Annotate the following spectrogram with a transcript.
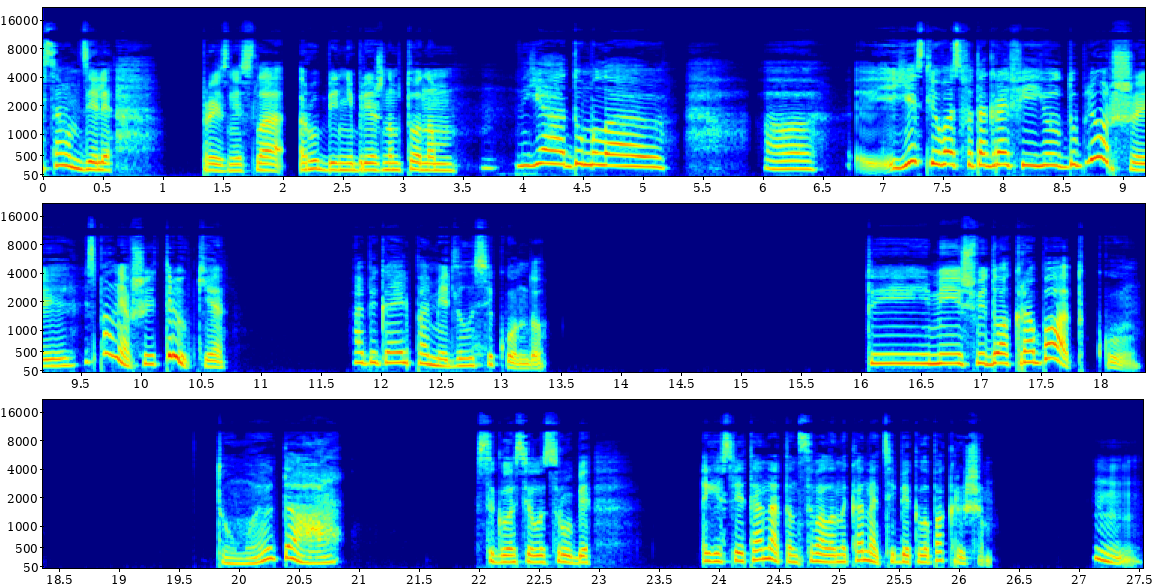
самом деле...» — произнесла Руби небрежным тоном. «Я думала... А, есть ли у вас фотографии ее дублерши, исполнявшие трюки?» Абигаэль помедлила секунду. «Ты имеешь в виду акробатку?» «Думаю, да», — согласилась Руби. «Если это она танцевала на канате, бегала по крышам». «Хм,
